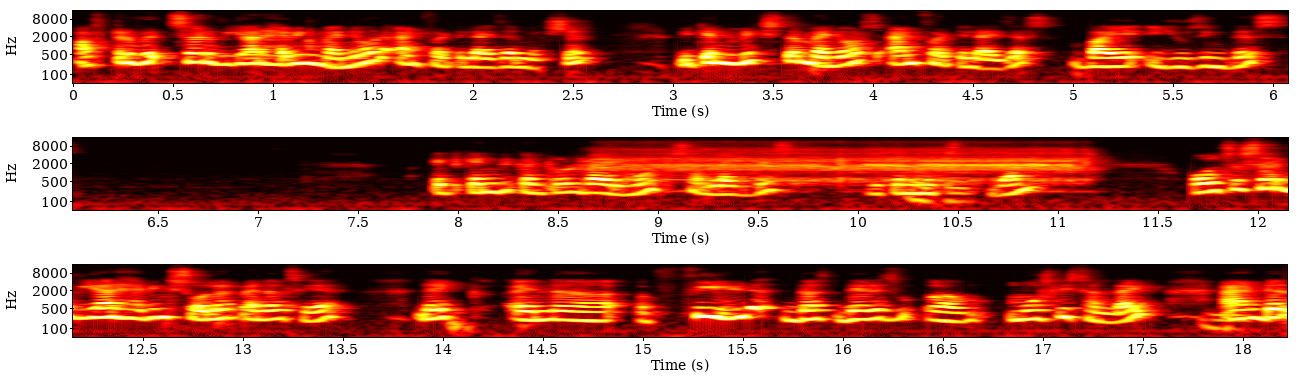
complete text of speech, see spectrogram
After which, sir, we are having manure and fertilizer mixture. We can mix the manures and fertilizers by using this. It can be controlled by remote sir like this. We can mix them. Also sir we are having solar panels here. Like in a field the, there is uh, mostly sunlight and uh,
